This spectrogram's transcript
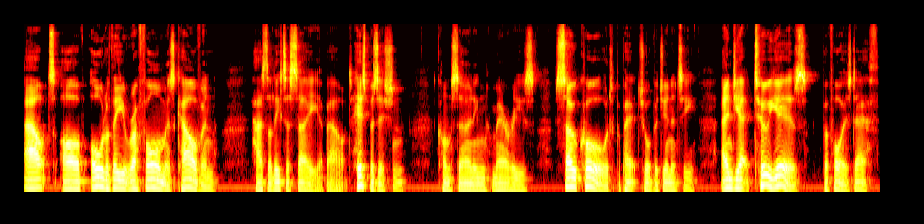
Out of all of the reformers, Calvin has the least to say about his position concerning Mary's so called perpetual virginity, and yet two years before his death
